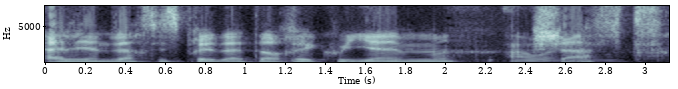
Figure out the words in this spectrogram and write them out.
Alien vs Predator Requiem, ah Shaft.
